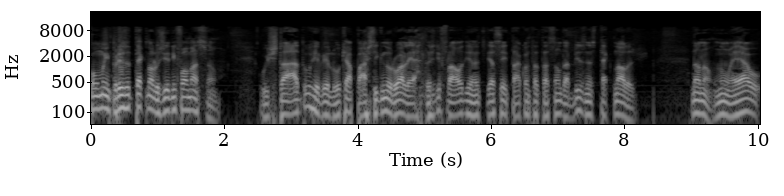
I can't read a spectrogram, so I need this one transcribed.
com uma empresa de tecnologia de informação. O Estado revelou que a pasta ignorou alertas de fraude antes de aceitar a contratação da Business Technology. Não, não, não é, o,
